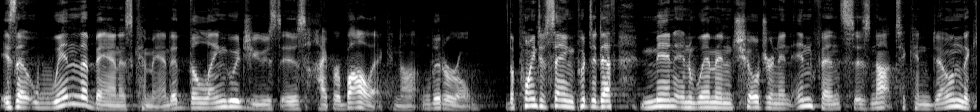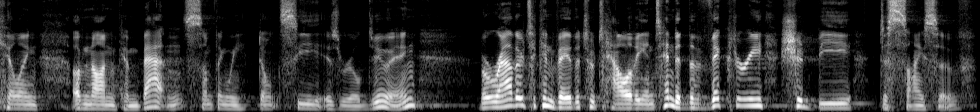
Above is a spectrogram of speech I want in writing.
is that when the ban is commanded, the language used is hyperbolic, not literal. The point of saying put to death men and women, children and infants is not to condone the killing of non combatants, something we don't see Israel doing, but rather to convey the totality intended. The victory should be decisive.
